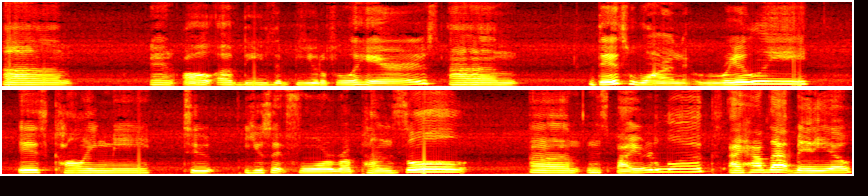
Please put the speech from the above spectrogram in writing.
Um and all of these beautiful hairs. Um this one really is calling me to use it for Rapunzel um inspired looks. I have that video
